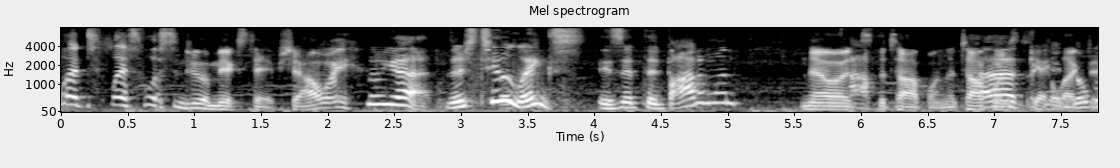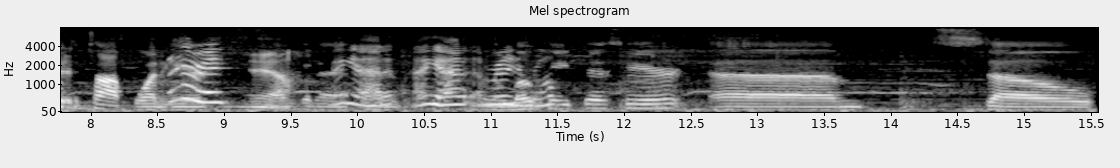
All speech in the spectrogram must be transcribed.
Let's let's listen to a mixtape, shall we? what we got. There's two links. Is it the bottom one? No, it's the top one. The top one's the Okay, Okay, go with collected. the top one here. All right, Yeah. I'm gonna, I got it. I got it. I'm I'm ready to gonna roll. locate this here. Um, so,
